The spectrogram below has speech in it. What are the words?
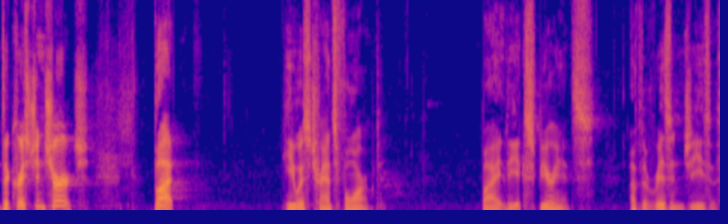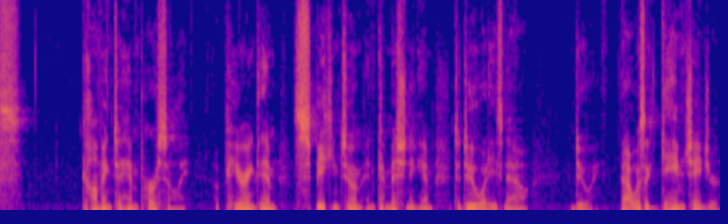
the Christian church. But he was transformed by the experience of the risen Jesus coming to him personally, appearing to him, speaking to him, and commissioning him to do what he's now doing. That was a game changer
